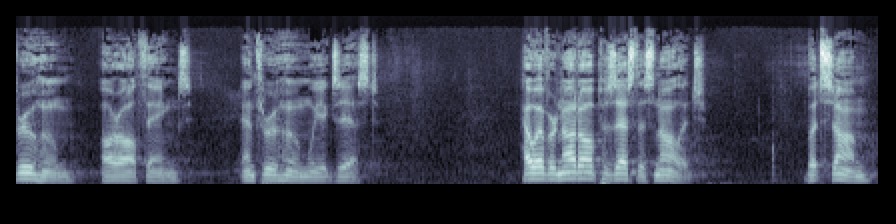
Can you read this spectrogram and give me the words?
through whom are all things, and through whom we exist. However, not all possess this knowledge, but some,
